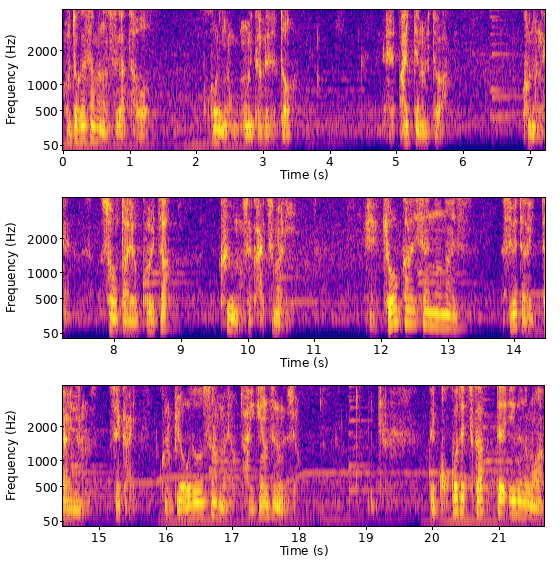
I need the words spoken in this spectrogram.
仏様の姿を心に思い浮かべると相手の人はこのね相対を超えた空の世界つまり境界線のない全てが一体になる世界この平等三昧を体験するんですよ。でここで誓っているのは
